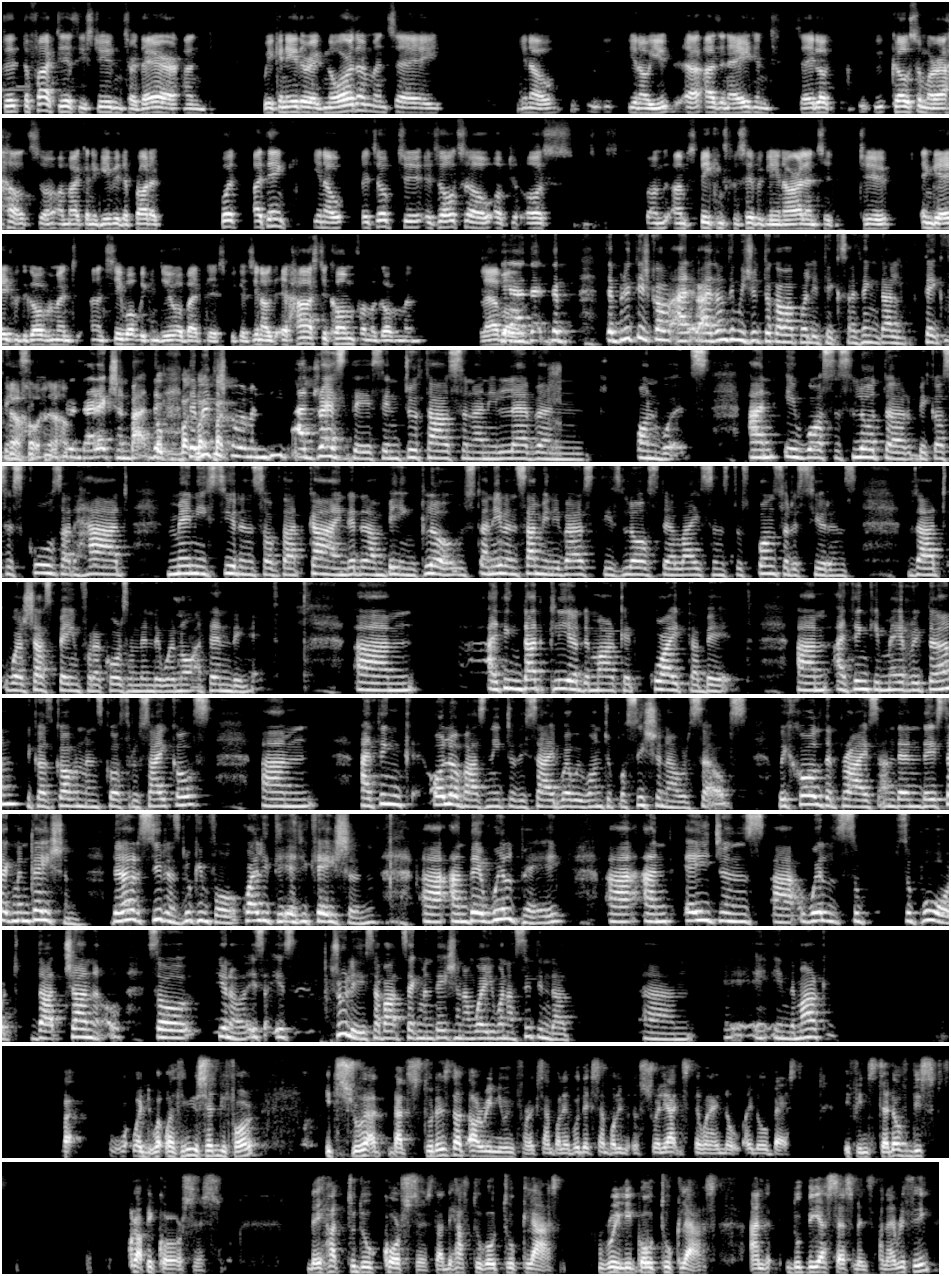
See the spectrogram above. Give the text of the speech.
the, the fact is these students are there and we can either ignore them and say, you know, you know, you uh, as an agent say, look, go somewhere else. So I'm not going to give you the product. But I think you know it's up to it's also up to us. I'm, I'm speaking specifically in Ireland to to engage with the government and see what we can do about this because you know it has to come from a government level. Yeah, the, the, the British government, I, I, don't think we should talk about politics. I think that'll take things no, in a different direction. But the, but, the but, British government did address this in 2011 onwards. And it was a slaughter because the schools that had many students of that kind ended up being closed. And even some universities lost their license to sponsor the students that were just paying for a course and then they were not attending it. Um, I think that cleared the market quite a bit. Um, I think it may return because governments go through cycles. Um, I think all of us need to decide where we want to position ourselves. We hold the price and then there's segmentation. There are students looking for quality education uh, and they will pay uh, and agents uh, will su support that channel. So, you know, it's, it's truly it's about segmentation and where you want to sit in that um, in the market. But what, what I think you said before, it's true that, that students that are renewing, for example, put the example in Australia, it's the one I know I know best. If instead of these crappy courses, they had to do courses that they have to go to class, really go to class and do the assessments and everything,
